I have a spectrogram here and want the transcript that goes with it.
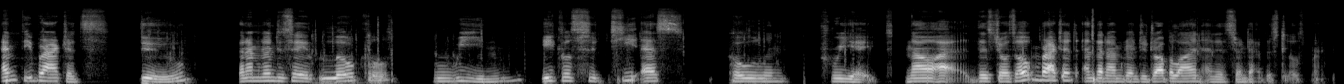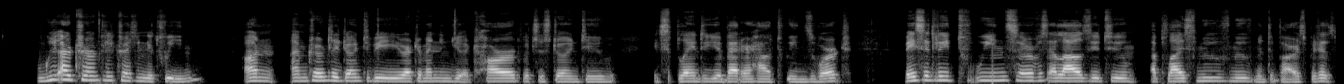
empty brackets do, then I'm going to say local tween equals to ts colon create. Now this shows open bracket, and then I'm going to drop a line, and it's going to have this closed bracket. We are currently creating a tween, on I'm currently going to be recommending you a card which is going to explain to you better how tweens work. Basically, tween service allows you to apply smooth movement to parts because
